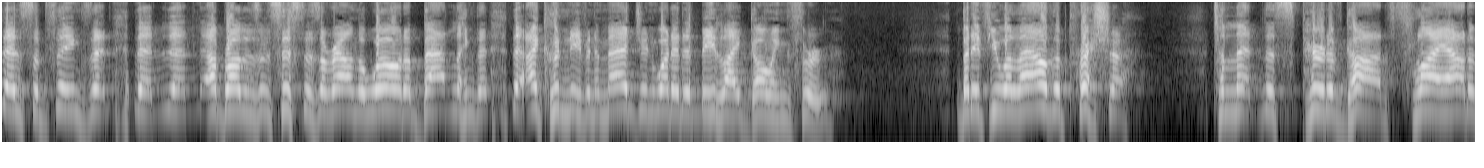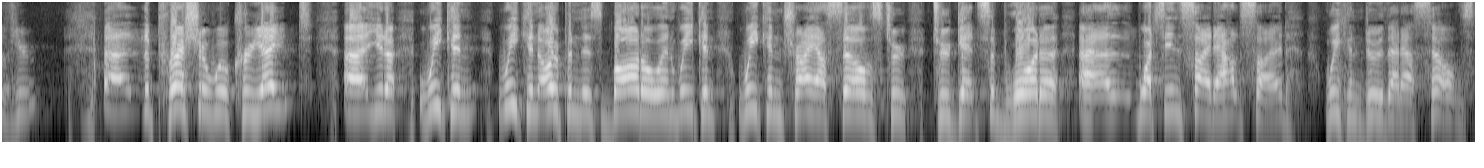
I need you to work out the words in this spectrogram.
there's some things that, that, that our brothers and sisters around the world are battling that, that I couldn't even imagine what it'd be like going through. But if you allow the pressure to let the Spirit of God fly out of you, uh, the pressure will create uh, you know, we can, we can open this bottle and we can, we can try ourselves to, to get some water, uh, what's inside outside we can do that ourselves.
